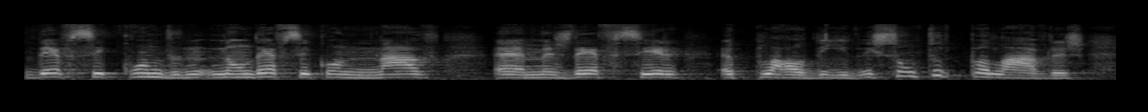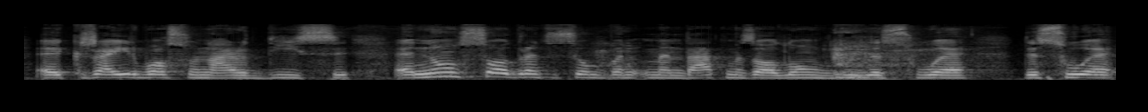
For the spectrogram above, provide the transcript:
deve ser conden... não deve ser condenado, uh, mas deve ser aplaudido. Isto são tudo palavras que Jair Bolsonaro disse, não só durante o seu mandato, mas ao longo da sua, da sua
